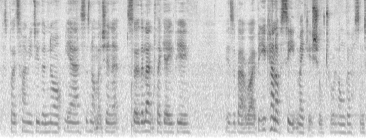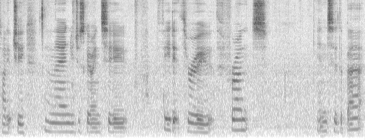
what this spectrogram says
Because by the time you do the knot yes there's not much in it. So the length I gave you is about right but you can obviously make it shorter or longer it's entirely up to you. And then you're just going to feed it through the front into the back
